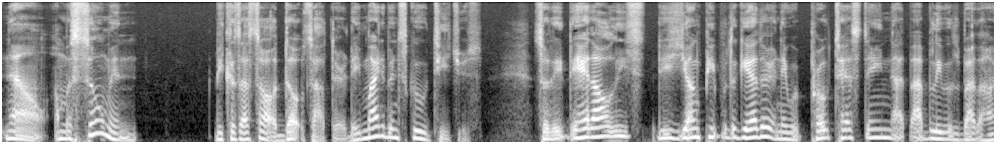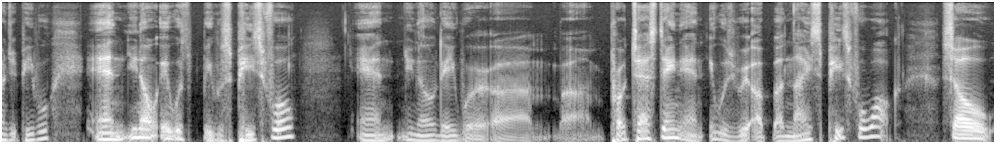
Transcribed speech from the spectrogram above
Now I'm assuming because I saw adults out there, they might have been school teachers so they, they had all these these young people together and they were protesting. I, I believe it was about hundred people, and you know it was it was peaceful, and you know they were um, um, protesting, and it was re- a, a nice peaceful walk. So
